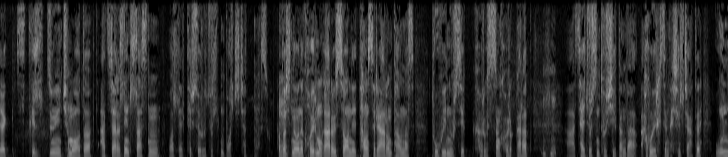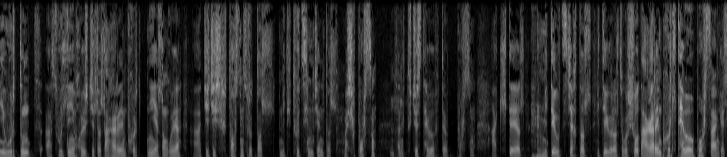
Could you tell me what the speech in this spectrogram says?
Яг сэтгэл зүйн ч юм уу одоо аз жаргалын талаас нь бол яг тэр суур үзүүлэлт нь болж чадна гэсэн. Одоо ч нөгөө нэг 2019 оны 5 сарын 15-наас түүхийн нүрсийг хоригдсан хориг гараад а сайжруулсан түлшийг дандаа ахуй хэрэгцээнд ашиглаж байгаа тийм. Үүний үр дүнд сүүлийн 2 жил бол агарын бохирдны ялангуяа жижиг ширх тоосонцрууд бол мэдгэдэггүйц хэмжээнд бол маш их буурсан. Нэг 40-с 50% таа буурсан. А гэхдээ бол мэдээ үзэж яхад бол мэдээгөр бол зүгээр шууд агарын бохирдол 50% буурсан гэж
